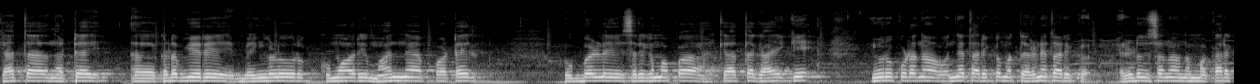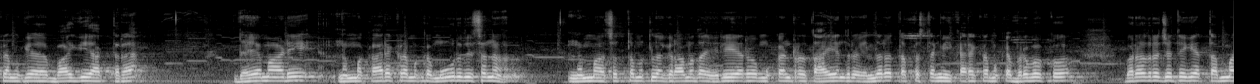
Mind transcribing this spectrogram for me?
ಖ್ಯಾತ ನಟೆ ಕಡಬಗೇರಿ, ಬೆಂಗಳೂರು, ಕುಮಾರಿ, ಮಾನ್ಯ ಪಟೇಲ್, ಹುಬ್ಬಳ್ಳಿ, ಸರಿಗಮಪ ಖ್ಯಾತ ಗಾಯಕಿ. ಇವರು ಕೂಡ ಒಂದನೇ ತಾರೀಕು ಮತ್ತು ಎರಡನೇ ತಾರೀಕು. ಎರಡು ದಿವಸನೂ ನಮ್ಮ ಕಾರ್ಯಕ್ರಮಕ್ಕೆ ಭಾಗಿಯಾಗ್ತಾರೆ. ದಯಮಾಡಿ ನಮ್ಮ ಕಾರ್ಯಕ್ರಮಕ್ಕೆ ಮೂರು ದಿವಸನೂ ನಮ್ಮ ಸುತ್ತಮುತ್ತಲ ಗ್ರಾಮದ ಹಿರಿಯರು, ಮುಖಂಡರು, ತಾಯಂದಿರು ಎಲ್ಲರೂ ತಪ್ಪಿಸ್ದಂಗೆ ಈ ಕಾರ್ಯಕ್ರಮಕ್ಕೆ ಬರಬೇಕು. ಬರೋದ್ರ ಜೊತೆಗೆ ತಮ್ಮ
